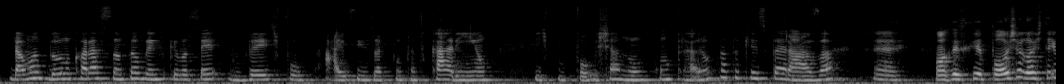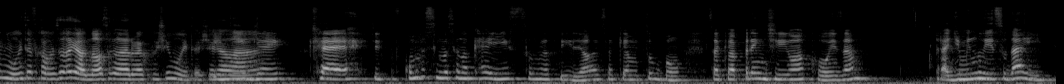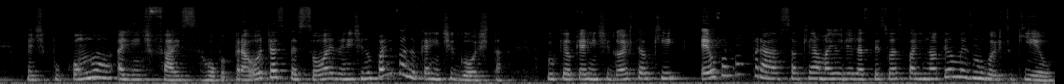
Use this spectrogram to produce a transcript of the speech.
dá uma dor no coração tão grande, porque você vê, tipo, ah, eu fiz aqui com tanto carinho. E, tipo, poxa, não compraram tanto que eu esperava. É. Uma coisa que, poxa, eu gostei muito, vai ficar muito legal. Nossa, a galera vai curtir muito. Vai chegar lá. Ninguém quer. Tipo, como assim você não quer isso, meu filho? Ó, isso aqui é muito bom. Só que eu aprendi uma coisa para diminuir isso daí. É tipo, como a gente faz roupa para outras pessoas, a gente não pode fazer o que a gente gosta. Porque o que a gente gosta é o que eu vou comprar, só que a maioria das pessoas pode não ter o mesmo gosto que eu.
